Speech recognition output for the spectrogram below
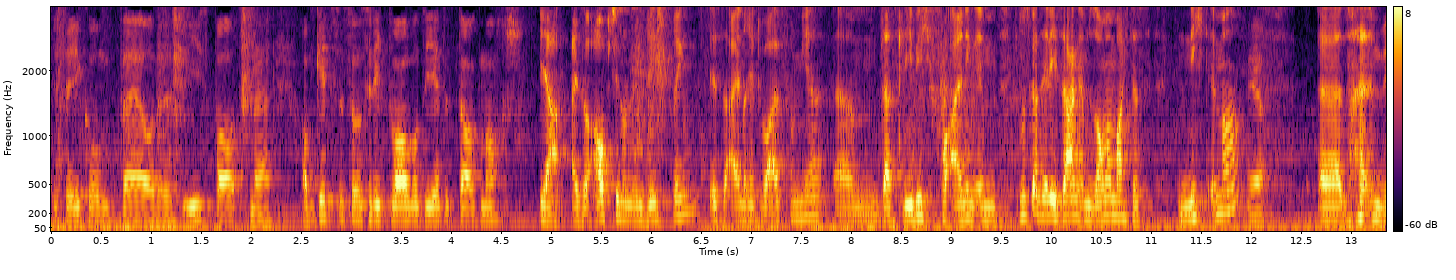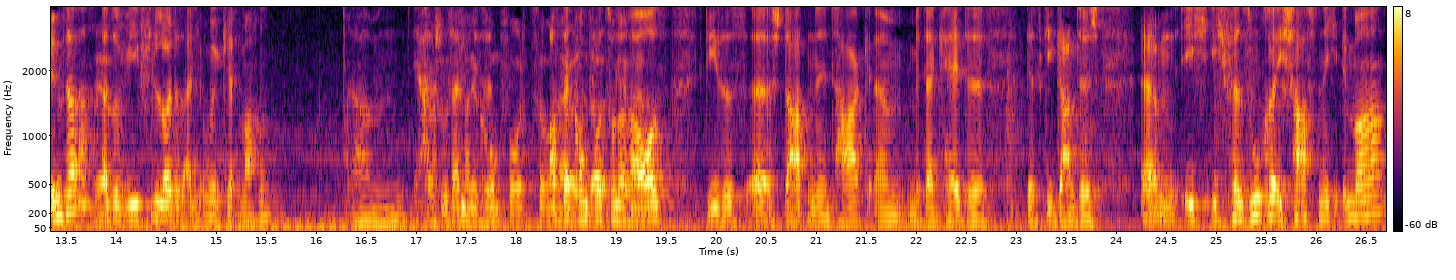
im See gumpen oder ein Eisbad nehmen. Aber gibt es so ein Ritual, das du jeden Tag machst? Ja, also aufstehen und in den See springen ist ein Ritual von mir. Ähm, das liebe ich vor allen Dingen im, ich muss ganz ehrlich sagen, im Sommer mache ich das nicht immer, Ja. Äh, sondern im Winter. Ja. Also wie viele Leute es eigentlich umgekehrt machen. Ähm, ja, Kannst das ist aus einfach diese, Komfortzone. aus der oder? Komfortzone Genau. raus. Dieses äh, Starten in den Tag ähm, mit der Kälte ist gigantisch. Ähm, ich, ich versuche, ich schaffe es nicht immer.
